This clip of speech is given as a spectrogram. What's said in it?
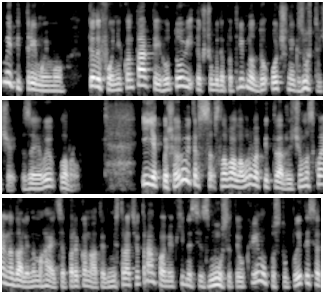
Ми підтримуємо телефонні контакти і готові, якщо буде потрібно, до очних зустрічей, заявив Лавров. І як пише Reuters, слова Лаврова підтверджують, що Москва і надалі намагається переконати адміністрацію Трампа у необхідності змусити Україну поступитися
